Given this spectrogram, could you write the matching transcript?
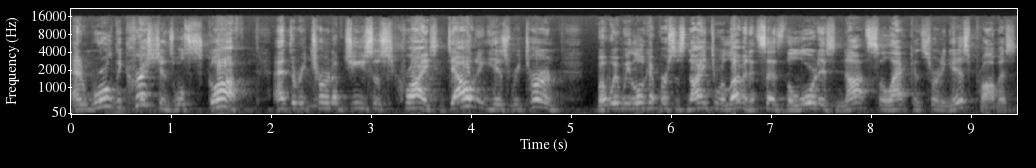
and worldly Christians will scoff at the return of Jesus Christ, doubting his return. But when we look at verses 9 through 11, it says, The Lord is not slack concerning his promise,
